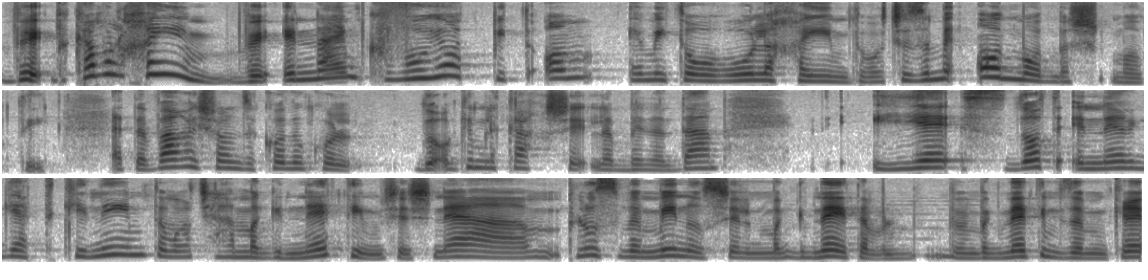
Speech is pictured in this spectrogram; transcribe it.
וקמו לחיים, ועיניים כבויות, פתאום הם התעוררו לחיים. זאת אומרת שזה מאוד מאוד משמעותי. הדבר הראשון זה קודם כל, דואגים לכך שלבן אדם יהיה שדות אנרגיה תקינים, זאת אומרת שהמגנטים, ששני הפלוס ומינוס של מגנט, אבל במגנטים זה במקרה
